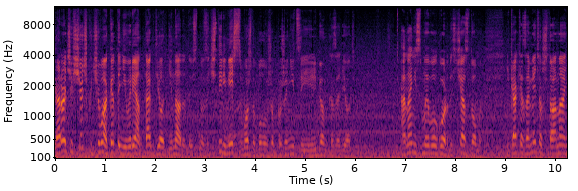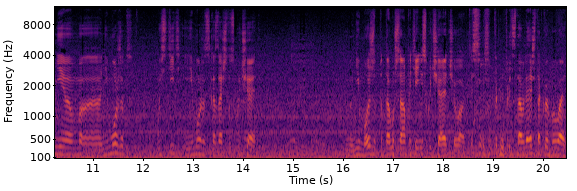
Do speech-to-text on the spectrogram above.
Короче, в щечку, чувак, это не вариант, так делать не надо. То есть, ну, за 4 месяца можно было уже пожениться и ребенка заделать. Она не с моего города, сейчас дома. И как я заметил, что она не, э, не может пустить и не может сказать, что скучает. Ну, не может, потому что она по тебе не скучает, чувак. Ты представляешь, такое бывает.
